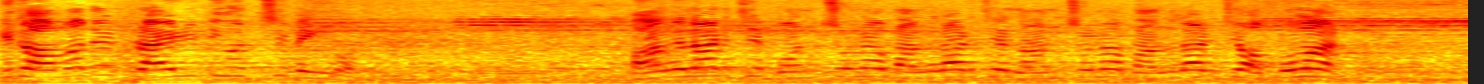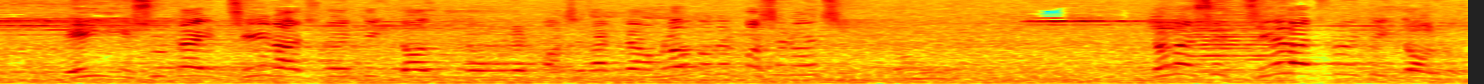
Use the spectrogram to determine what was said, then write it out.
কিন্তু আমাদের প্রায়োরিটি হচ্ছে বেঙ্গল। বাংলার যে বঞ্চনা, বাংলার যে লাঞ্ছনা, বাংলার যে অপমান, এই ইস্যুটায় যে রাজনৈতিক দল তৃণমূলের পাশে থাকবে, আমরাও তাদের পাশে রয়েছি। না না, সে যে রাজনৈতিক দল হোক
